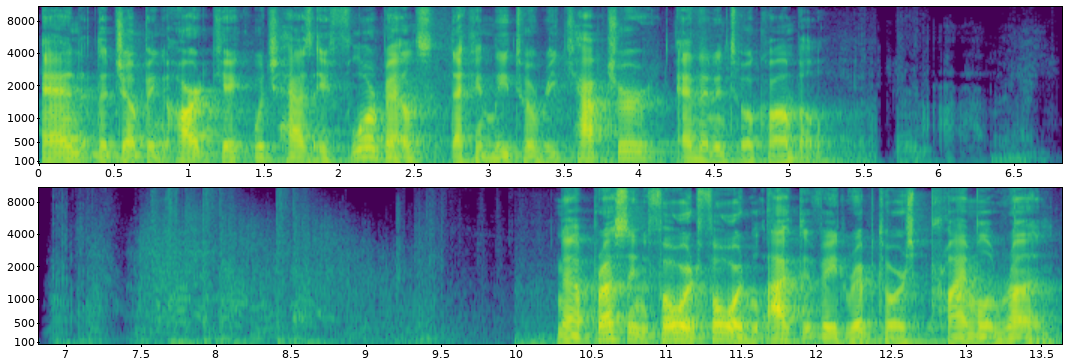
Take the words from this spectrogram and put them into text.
and the jumping hard kick which has a floor bounce that can lead to a recapture and then into a combo. Now pressing forward forward will activate Riptor's primal run,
